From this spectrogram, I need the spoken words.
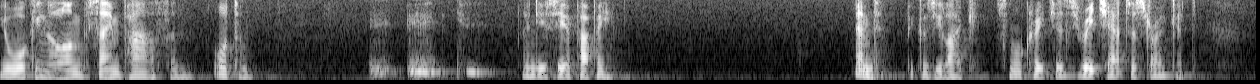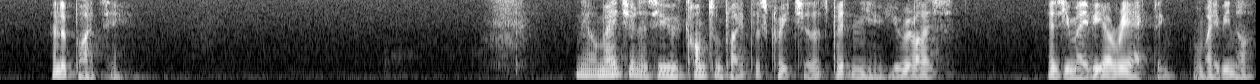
you're walking along the same path in autumn and you see a puppy. And because you like small creatures, you reach out to stroke it and it bites you. Now imagine as you contemplate this creature that's bitten you, you realize, as you maybe are reacting, or maybe not,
